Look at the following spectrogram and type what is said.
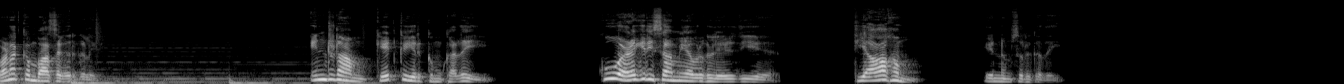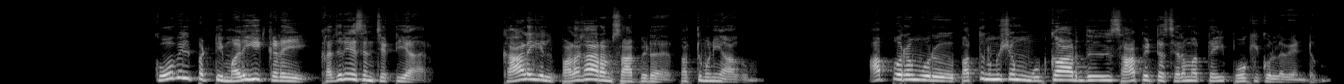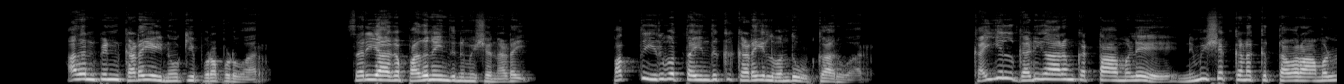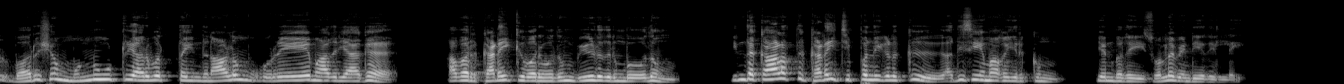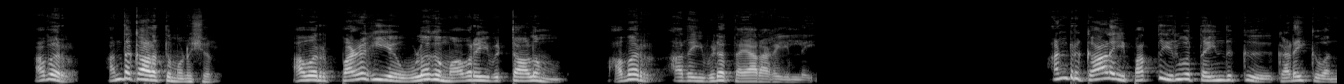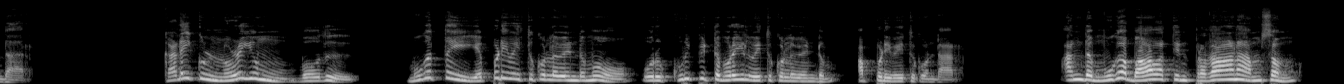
வணக்கம் வாசகர்களே. இன்று நாம் கேட்க இருக்கும் கதை கு. அழகிரிசாமி அவர்கள் எழுதிய தியாகம் என்னும் சிறுகதை. கோவில்பட்டி மளிகைக் கடை கதிரேசன் செட்டியார் காலையில் பலகாரம் சாப்பிட பத்து மணி ஆகும். அப்புறம் ஒரு பத்து நிமிஷம் உட்கார்ந்து சாப்பிட்ட சிரமத்தை போக்கிக் கொள்ள வேண்டும். அதன் பின் கடையை நோக்கி புறப்படுவார். சரியாக பதினைந்து நிமிஷ நடை. பத்து இருபத்தைந்துக்கு கடையில் வந்து உட்காருவார். கையில் கடிகாரம் கட்டாமலே நிமிஷக்கணக்கு தவறாமல் வருஷம் முன்னூற்றி அறுபத்தைந்து நாளும் ஒரே மாதிரியாக அவர் கடைக்கு வருவதும் வீடு திரும்புவதும் இந்த காலத்து கடை சிப்பந்திகளுக்கு அதிசயமாக இருக்கும் என்பதை சொல்ல வேண்டியதில்லை. அவர் அந்த காலத்து மனுஷர். அவர் பழகிய உலகம் அவரை விட்டாலும் அவர் அதை விட தயாராக இல்லை. அன்று காலை பத்து இருபத்தைந்துக்கு கடைக்கு வந்தார். கடைக்குள் நுழையும் போது முகத்தை எப்படி வைத்துக் கொள்ள வேண்டுமோ ஒரு குறிப்பிட்ட முறையில் வைத்துக் கொள்ள வேண்டும் அப்படி வைத்துக் கொண்டார். அந்த முக பாவத்தின் பிரதான அம்சம்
